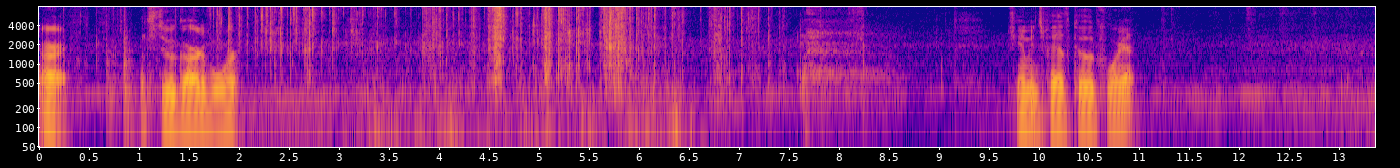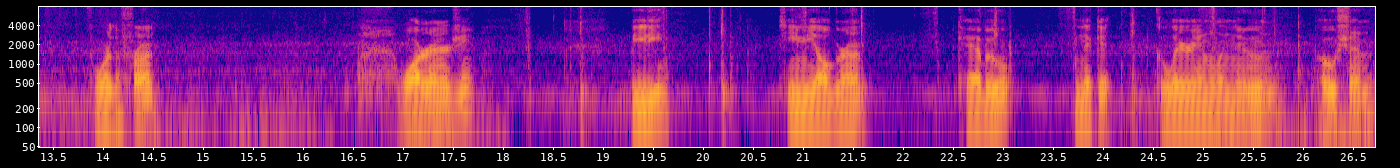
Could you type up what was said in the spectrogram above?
Alright, let's do a Gardevoir. Champion's Path code for you. For the front, Water Energy, Beatty, Team Yell Grunt, Kabu, Nickit, Galarian Linoone, Potion,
